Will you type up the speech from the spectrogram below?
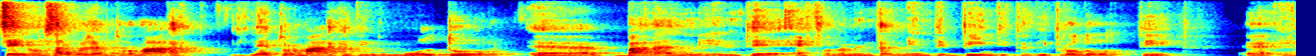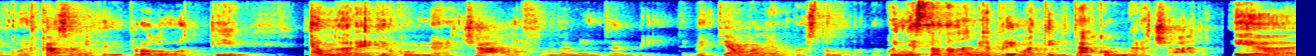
Se non sai cos'è il network marketing, molto eh, banalmente è fondamentalmente vendita di prodotti, eh, in quel caso vendita di prodotti, è una rete commerciale fondamentalmente, mettiamola in questo modo. Quindi è stata la mia prima attività commerciale e uh,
